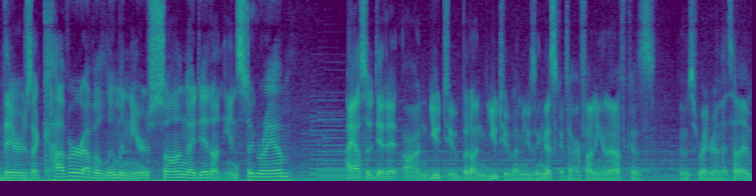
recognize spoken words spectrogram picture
There's a cover of a Lumineers song I did on Instagram. I also did it on YouTube, but on YouTube I'm using this guitar, funny enough, because it was right around that time.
